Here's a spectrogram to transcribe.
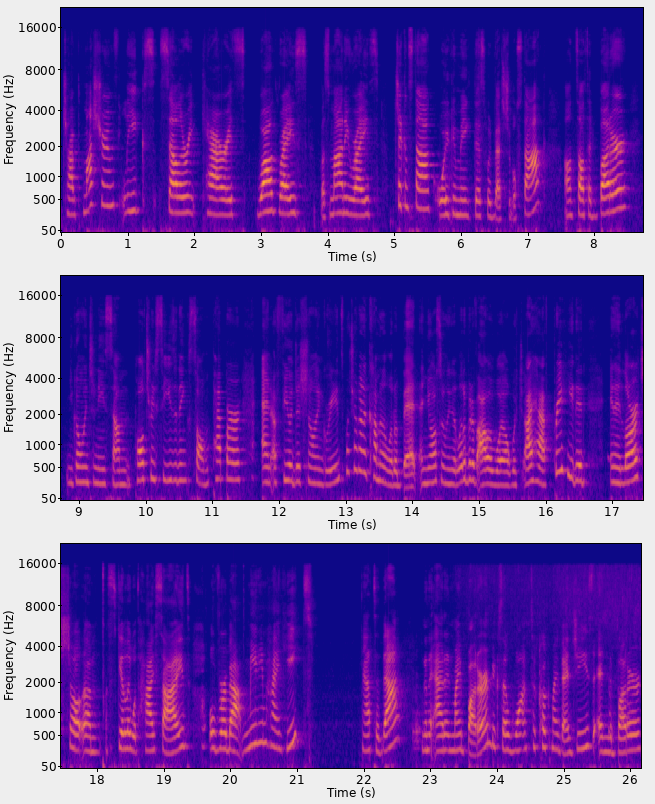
chopped mushrooms, leeks, celery, carrots, wild rice, basmati rice, chicken stock, or you can make this with vegetable stock, unsalted butter, you're going to need some poultry seasoning, salt and pepper, and a few additional ingredients, which are going to come in a little bit. And you also need a little bit of olive oil, which I have preheated in a large um, skillet with high sides over about medium-high heat. After that, I'm going to add in my butter because I want to cook my veggies and the butter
